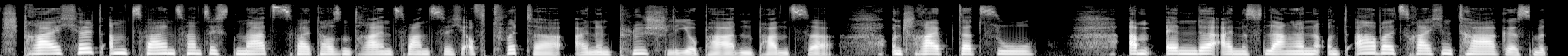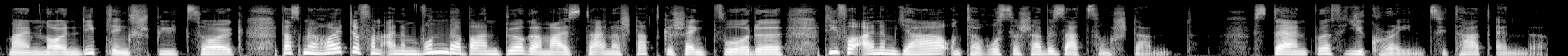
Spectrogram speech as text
streichelt am 22. März 2023 auf Twitter einen Plüschleopardenpanzer und schreibt dazu am Ende eines langen und arbeitsreichen Tages mit meinem neuen Lieblingsspielzeug, das mir heute von einem wunderbaren Bürgermeister einer Stadt geschenkt wurde, die vor einem Jahr unter russischer Besatzung stand. Stand with Ukraine. Zitat Ende.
